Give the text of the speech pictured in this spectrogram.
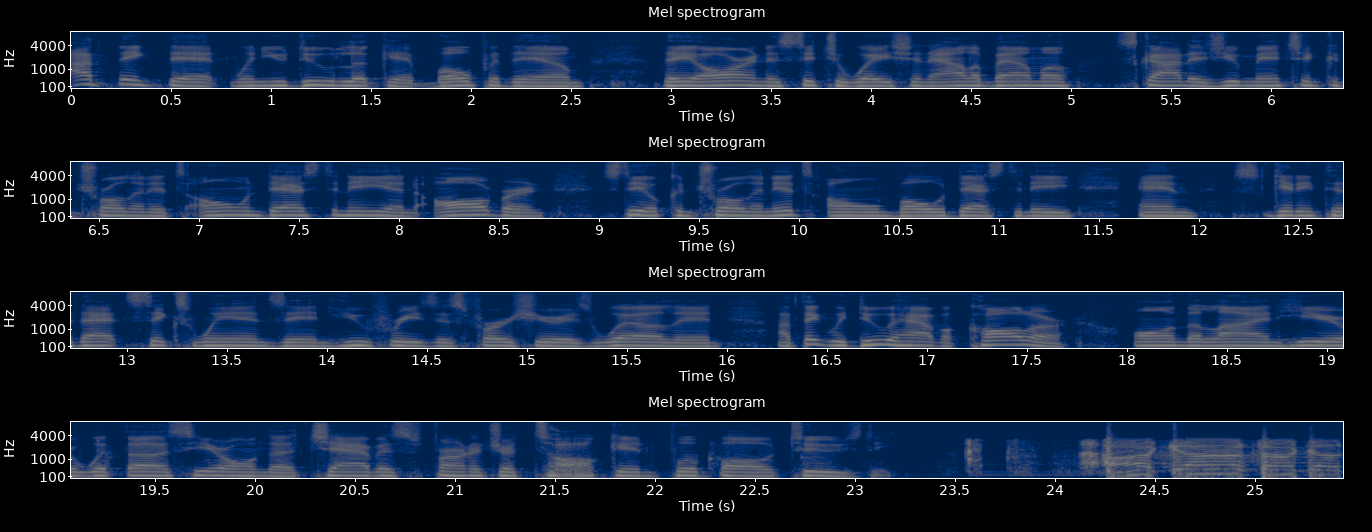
I, I think that when you do look at both of them, they are in a situation. Alabama, Scott, as you mentioned, controlling its own destiny, and Auburn still controlling its own bold destiny and getting to that six wins in Hugh Freeze's first year as well. And I think we do have a caller on the line here with us here on the Chavis Furniture Talking Football Tuesday. Guys, I got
